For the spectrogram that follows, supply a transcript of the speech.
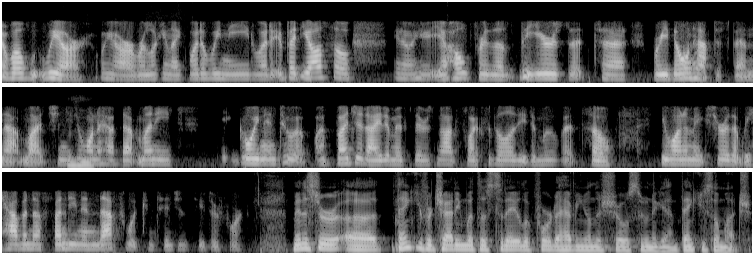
Well, we are. We are. We're looking like what do we need? What? But you also, you know, you, you hope for the the years that uh, where you don't have to spend that much, and you mm-hmm. don't want to have that money going into a, a budget item if there's not flexibility to move it. So you want to make sure that we have enough funding, and that's what contingencies are for. Minister, uh, thank you for chatting with us today. Look forward to having you on the show soon again. Thank you so much.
